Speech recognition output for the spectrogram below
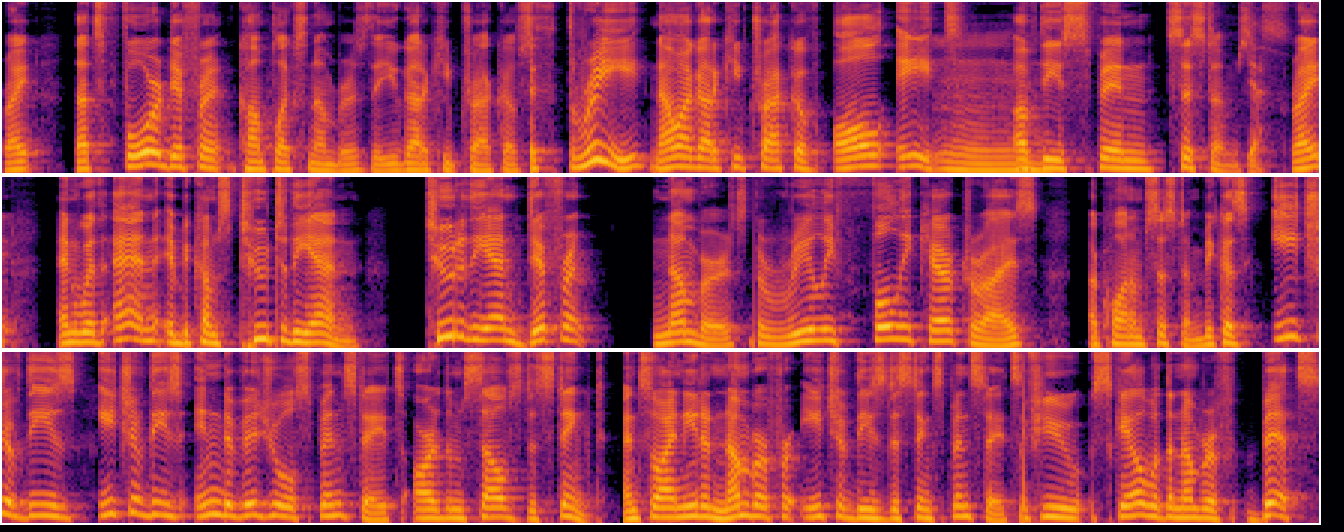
Right. That's four different complex numbers that you got to keep track of. With three, now I got to keep track of all eight mm. of these spin systems. Yes. Right. And with n, it becomes two to the n. Two to the n different numbers to really fully characterize a quantum system because each of these each of these individual spin states are themselves distinct and so i need a number for each of these distinct spin states if you scale with the number of bits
